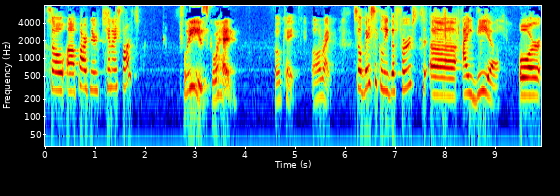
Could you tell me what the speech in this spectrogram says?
So, uh, partner, can I start? Please go ahead. Okay, all right. So basically, the first uh, idea, or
